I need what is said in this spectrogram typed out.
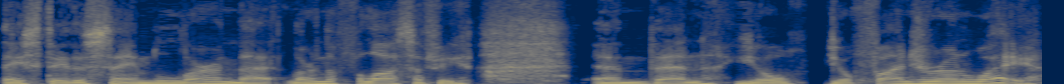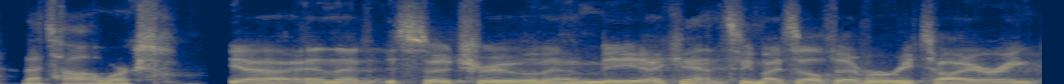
they stay the same. Learn that, learn the philosophy, and then you'll you'll find your own way. That's how it works. Yeah, and that is so true. And me, I can't see myself ever retiring,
